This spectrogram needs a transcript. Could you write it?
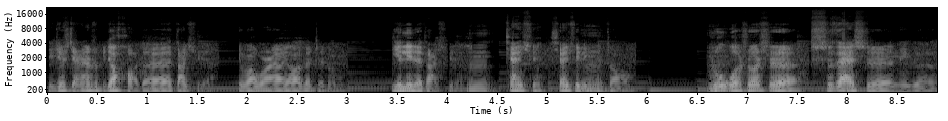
也就是简单说比较好的大学，九八五二幺幺的这种一类的大学，嗯先去先去里面嗯招。如果说是实在是那个，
